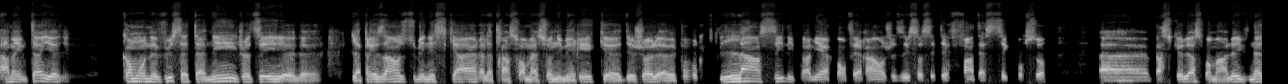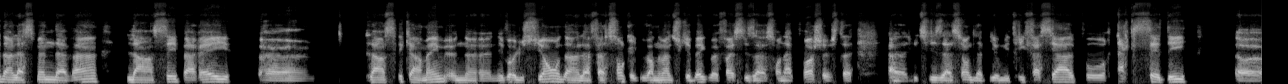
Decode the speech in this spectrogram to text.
en même temps, comme on a vu cette année, je veux dire, la présence du ministère à la transformation numérique, euh, déjà pour lancer les premières conférences, je veux dire, ça, c'était fantastique pour ça. parce que là, à ce moment-là, il venait dans la semaine d'avant lancer, pareil, lancer quand même une, évolution dans la façon que le gouvernement du Québec veut faire son approche, à l'utilisation de la biométrie faciale pour accéder euh,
